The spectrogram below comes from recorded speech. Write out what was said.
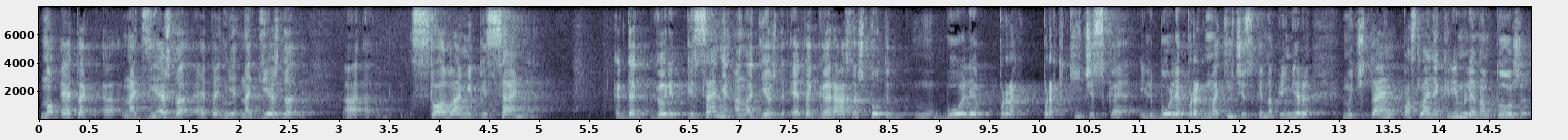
но эта э, надежда, это не надежда э, словами Писания. Когда говорит Писание о надежде, это гораздо что-то более практическое или более прагматическое. Например, мы читаем послание к римлянам тоже,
